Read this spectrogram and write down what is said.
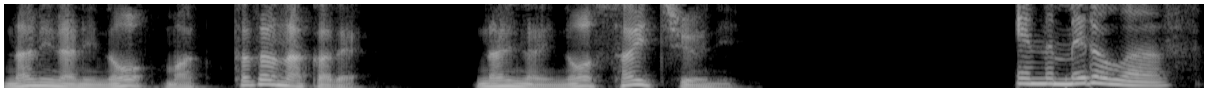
何々の真っ只中で。何々の最中に。 In the middle of.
